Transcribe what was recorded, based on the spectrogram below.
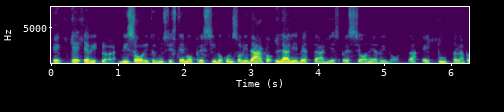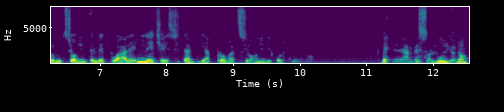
è, è, è, allora, di solito in un sistema oppressivo consolidato la libertà di espressione è ridotta e tutta la produzione intellettuale necessita di approvazione di qualcuno. Beh, adesso a luglio, no?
